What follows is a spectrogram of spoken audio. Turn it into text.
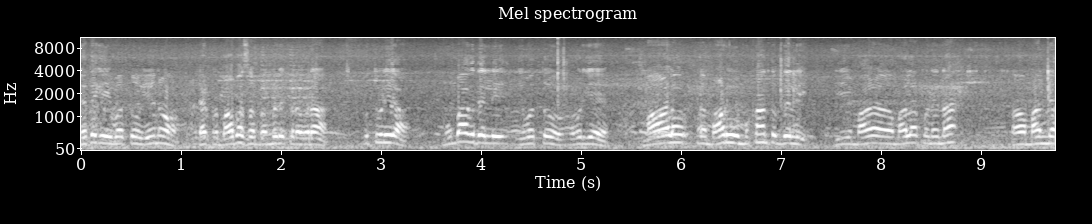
ಜೊತೆಗೆ ಇವತ್ತು ಏನು ಡಾಕ್ಟರ್ ಬಾಬಾ ಸಾಹೇಬ್ ಅಂಬೇಡ್ಕರ್ ಅವರ ಪುತ್ಥಳಿಯ ಮುಂಭಾಗದಲ್ಲಿ ಇವತ್ತು ಅವರಿಗೆ ಮಾಲಾರ್ಪಣೆ ಮಾಡುವ ಮುಖಾಂತರದಲ್ಲಿ ಈ ಮಾ ಮಾಲಾರ್ಪಣೆನ ಮಾನ್ಯ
